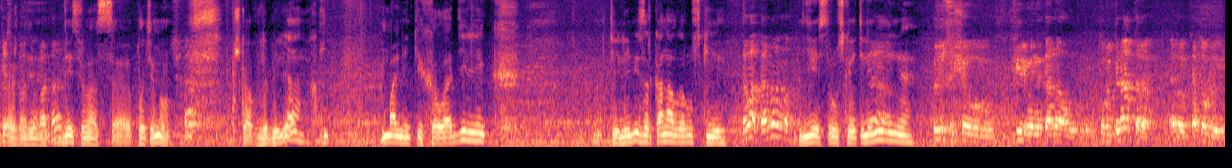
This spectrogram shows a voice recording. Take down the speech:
Каждый день. вода. Здесь у нас э, платину, шкаф для белья, маленький холодильник, телевизор, каналы русские. Два канала. Есть русское телевидение. Плюс еще фирменный канал туроператора, э, который...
